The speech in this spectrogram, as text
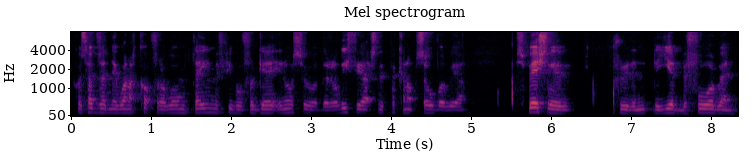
because Hibs hadn't won a cup for a long time. If people forget, you know, so the relief of actually picking up silverware, especially through the, the year before when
